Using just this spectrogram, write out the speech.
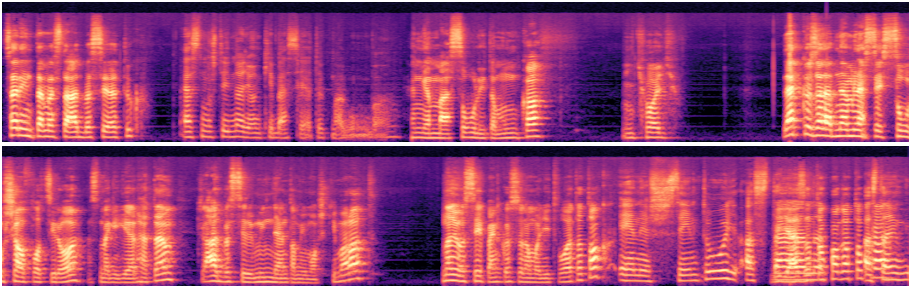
Szerintem ezt átbeszéltük. Ezt most így nagyon kibeszéltük magunkból. Engem már szólít a munka. Úgyhogy legközelebb nem lesz egy szó se a fociról, ezt megígérhetem, és átbeszélünk mindent, ami most kimaradt. Nagyon szépen köszönöm, hogy itt voltatok. Én is szint úgy, aztán... Vigyázzatok magatokra. Aztán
